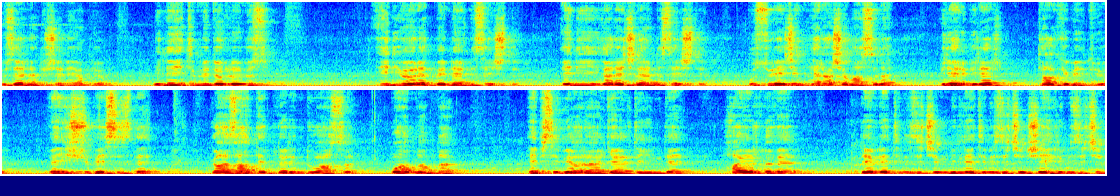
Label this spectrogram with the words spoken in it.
üzerine düşeni yapıyor. Milli Eğitim Müdürlüğümüz en iyi öğretmenlerini seçti. En iyi idarecilerini seçti. Bu sürecin her aşamasını birer birer takip ediyor. Ve hiç şüphesiz de Gaziantep'lerin duası bu anlamda hepsi bir araya geldiğinde hayırlı ve devletimiz için, milletimiz için, şehrimiz için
